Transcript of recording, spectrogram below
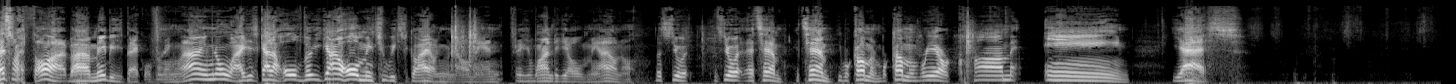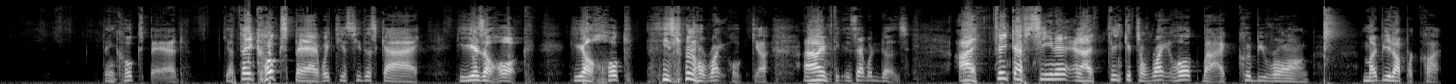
That's what I thought. Uh, maybe he's back over in England. I don't even know. I just got a hold. He got a hold of me two weeks ago. I don't even know, man. He wanted to get hold of me. I don't know. Let's do it. Let's do it. That's him. It's him. We're coming. We're coming. We are coming. Yes. Think Hook's bad. Yeah, think Hook's bad. Wait till you see this guy. He is a hook. He a hook. He's gonna right hook you. I don't think is that what he does. I think I've seen it, and I think it's a right hook, but I could be wrong. Might be an uppercut.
